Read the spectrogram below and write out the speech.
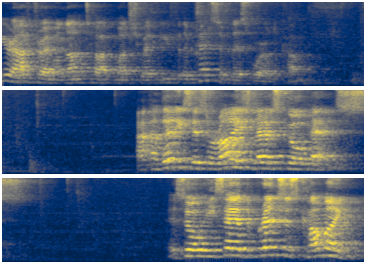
Hereafter I will not talk much with you, for the prince of this world cometh. And then he says, Arise, let us go hence. So he said, The prince is coming.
